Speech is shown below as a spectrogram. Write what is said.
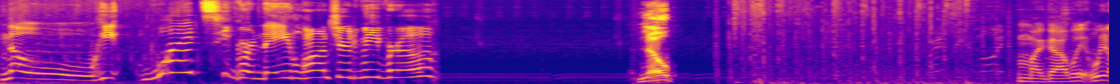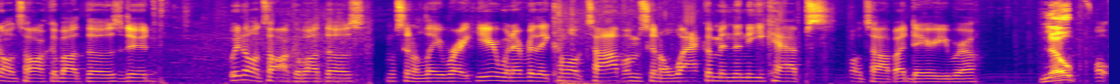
No, he what? He grenade launched me, bro. Nope. Oh my god, we, we don't talk about those, dude. We don't talk about those. I'm just gonna lay right here. Whenever they come up top, I'm just gonna whack them in the kneecaps. On top, I dare you, bro. Nope. Oh,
